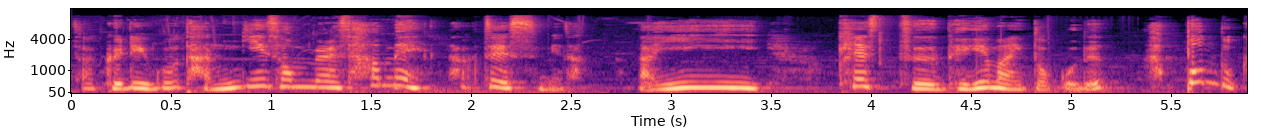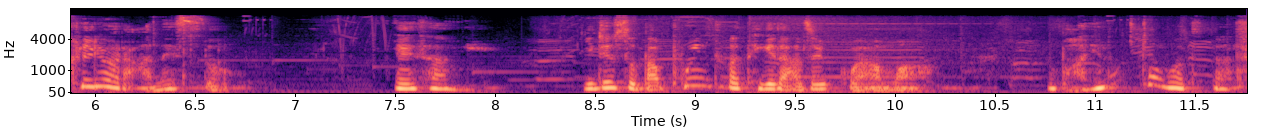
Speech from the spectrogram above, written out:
자, 그리고 단기 섬멸 3회 삭제했습니다. 나 이 퀘스트 되게 많이 떴거든? 한 번도 클리어를 안 했어. 세상에. 이래서 나 포인트가 되게 낮을 거야, 아마. 많이 낮던 것 같아, 나는.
